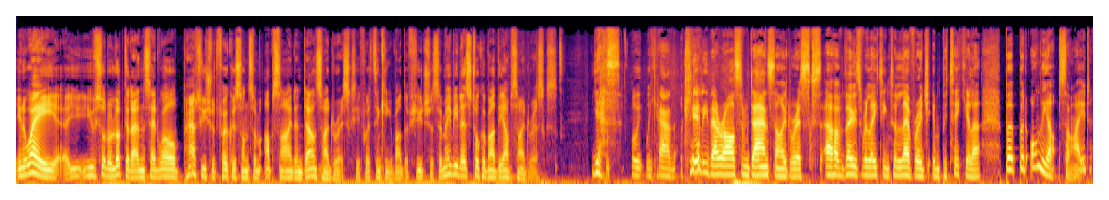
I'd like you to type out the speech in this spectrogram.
in a way, uh, you, you've sort of looked at that and said, well, perhaps we should focus on some upside and downside risks if we're thinking about the future. So, maybe let's talk about the upside risks. Yes, we, we can. Clearly, there are some downside risks, uh, those relating to leverage in particular. But but on the upside,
